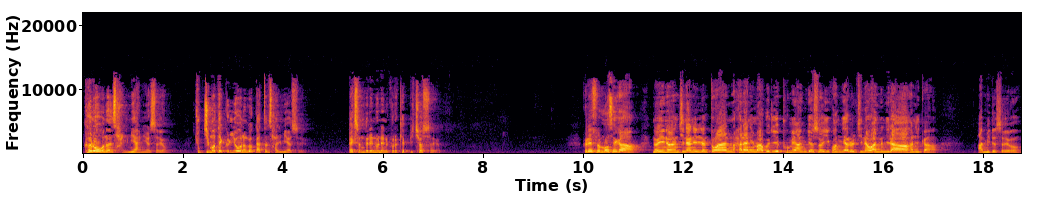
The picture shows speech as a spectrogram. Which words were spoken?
걸어오는 삶이 아니었어요. 죽지 못해 끌려오는 것 같은 삶이었어요. 백성들의 눈에는 그렇게 비쳤어요. 그래서 모세가 너희는 지난 1년 동안 하나님 아버지의 품에 안겨서 이 광야를 지나왔느니라 하니까 안 믿었어요.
